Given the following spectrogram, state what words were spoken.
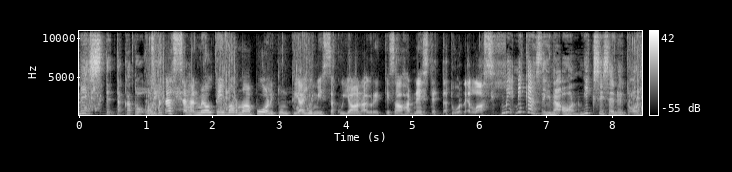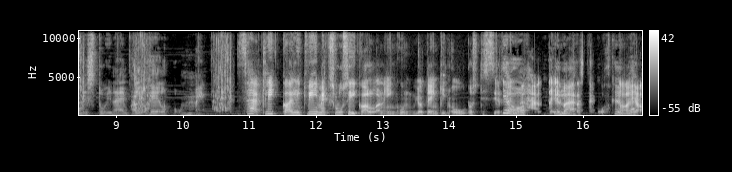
nestettä. kato Koska oikein. tässähän me oltiin varmaan puoli tuntia jumissa, kun Jaana yritti saada nestettä tuonne lasiin. Mi- mikä siinä on? Miksi se nyt onnistui näin paljon helpommin? Sä klikkailit viimeksi lusikalla niin kuin jotenkin oudosti sieltä Joo, ylhäältä ja kyllä, väärästä kohtaa kyllä, ja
